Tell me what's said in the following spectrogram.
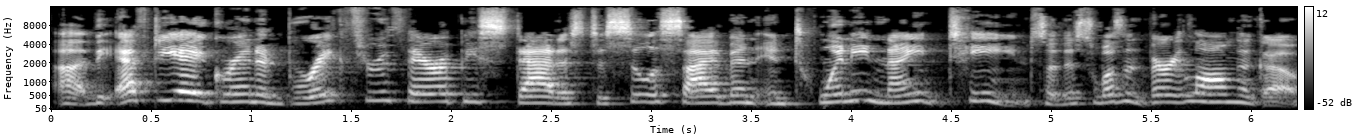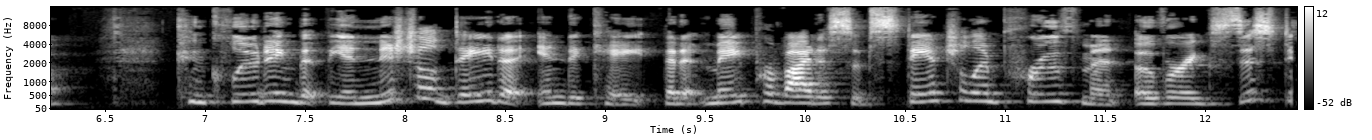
Uh, the FDA granted breakthrough therapy status to psilocybin in 2019, so this wasn't very long ago, concluding that the initial data indicate that it may provide a substantial improvement over existing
